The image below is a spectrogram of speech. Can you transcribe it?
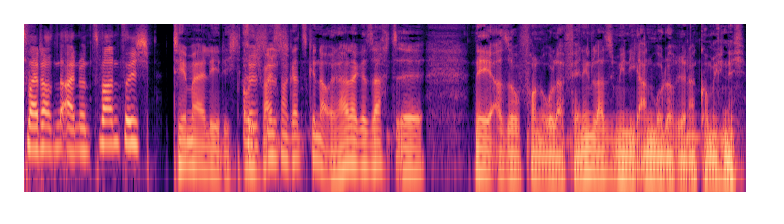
2021. Thema erledigt. Und ich weiß noch ganz genau, da hat er gesagt, äh, nee, also von Olaf Henning lasse ich mich nicht anmoderieren, dann komme ich nicht.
